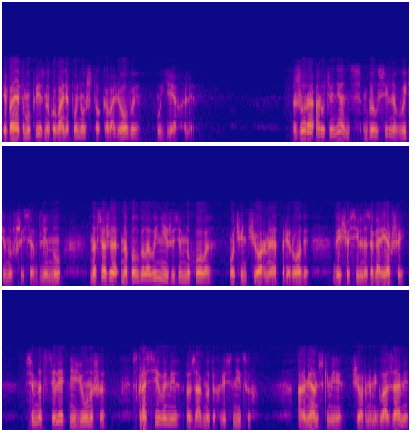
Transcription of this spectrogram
и по этому признаку Ваня понял, что Ковалевы уехали. Жора Арутюнянц был сильно вытянувшийся в длину, но все же на полголовы ниже Земнухова, очень черный от природы, да еще сильно загоревший, семнадцатилетний юноша с красивыми в загнутых ресницах, армянскими черными глазами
